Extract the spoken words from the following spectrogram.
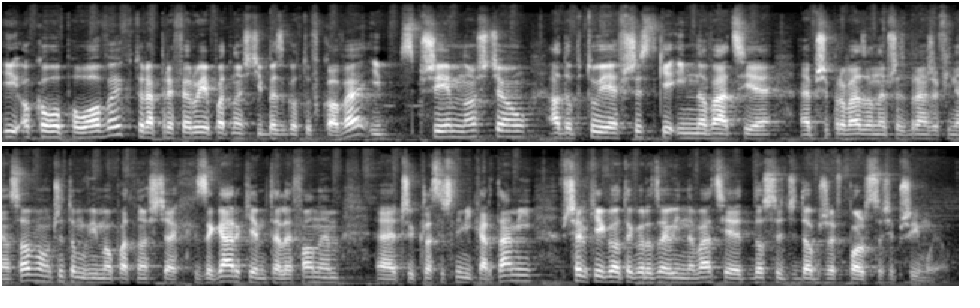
i około połowy, która preferuje płatności bezgotówkowe i z przyjemnością adoptuje wszystkie innowacje e, przyprowadzone przez branżę finansową, czy to mówimy o płatnościach zegarkiem, telefonem, e, czy klasycznymi kartami. Wszelkiego tego rodzaju innowacje dosyć dobrze w Polsce się przyjmują.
